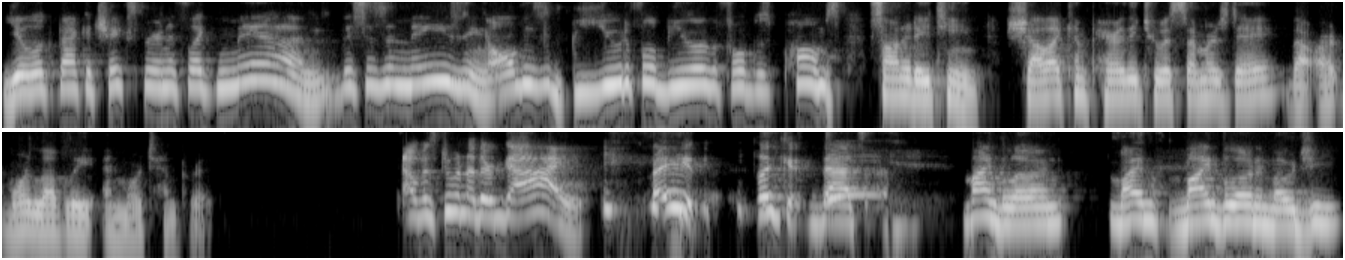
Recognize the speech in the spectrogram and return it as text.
you look back at Shakespeare and it's like, man, this is amazing. All these beautiful, beautiful poems. Sonnet 18 Shall I compare thee to a summer's day? Thou art more lovely and more temperate. That was to another guy, right? like that's mind blown, mind, mind blown emoji.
